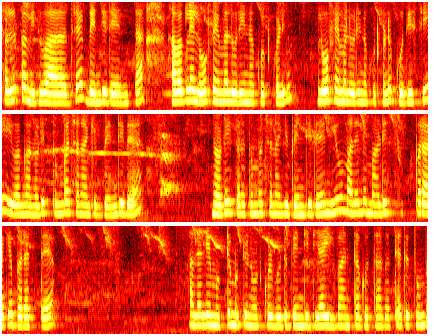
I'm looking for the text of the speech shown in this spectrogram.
ಸ್ವಲ್ಪ ಮಿದುವಾದರೆ ಬೆಂದಿದೆ ಅಂತ. ಆವಾಗಲೇ ಲೋ ಫ್ಲೇಮಲ್ಲಿ ಉರಿನ ಕೊಟ್ಕೊಳ್ಳಿ. ಲೋ ಫ್ಲೇಮಲ್ಲಿ ಉರಿನ ಕೊಟ್ಕೊಂಡು ಕುದಿಸಿ. ಇವಾಗ ನೋಡಿ ತುಂಬ ಚೆನ್ನಾಗಿ ಬೆಂದಿದೆ. ನೋಡಿ, ಈ ಥರ ತುಂಬ ಚೆನ್ನಾಗಿ ಬೆಂದಿದೆ. ನೀವು ಮನೇಲಿ ಮಾಡಿ ಸೂಪರಾಗೆ ಬರುತ್ತೆ. ಅಲ್ಲಲ್ಲಿ ಮುಟ್ಟಿ ಮುಟ್ಟಿ ನೋಡ್ಕೊಳ್ಬೋದು. ಬೆಂದಿದೆಯಾ ಇಲ್ವಾ ಅಂತ ಗೊತ್ತಾಗುತ್ತೆ. ಅದು ತುಂಬ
